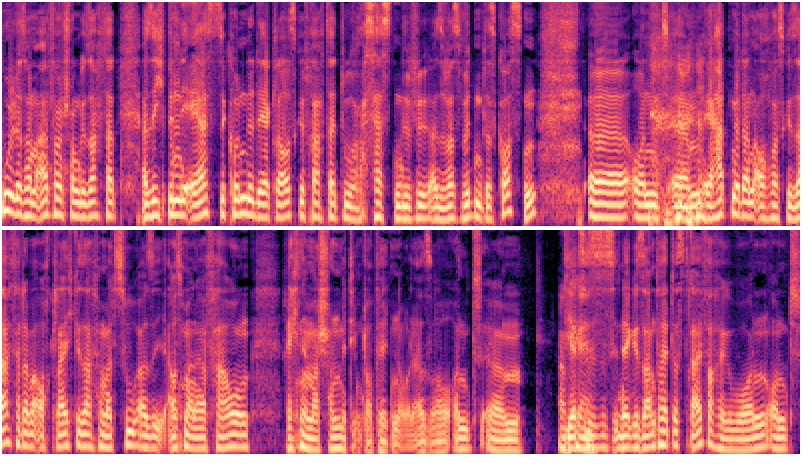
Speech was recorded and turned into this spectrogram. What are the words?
cool, dass er am Anfang schon gesagt hat, also ich bin der erste Kunde, der Klaus gefragt hat, du, was hast denn du für, also was wird denn das kosten? Äh, und ähm, er hat mir dann auch was gesagt, hat aber auch gleich gesagt, hör mal zu, also aus meiner Erfahrung rechne mal schon mit dem Doppelten oder so. Und ähm, okay. jetzt ist es in der Gesamtheit das Dreifache geworden und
